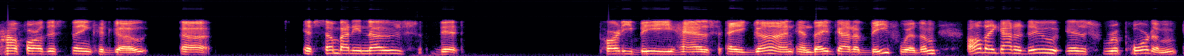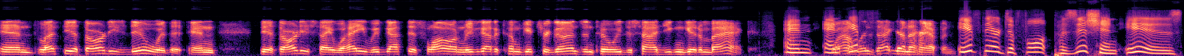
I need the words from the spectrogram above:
how far this thing could go. Uh, if somebody knows that Party B has a gun and they've got a beef with them, all they got to do is report them and let the authorities deal with it. And the authorities say, "Well, hey, we've got this law and we've got to come get your guns until we decide you can get them back." and and wow, if when's that going to happen? if their default position is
